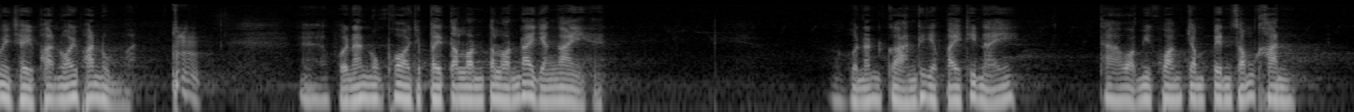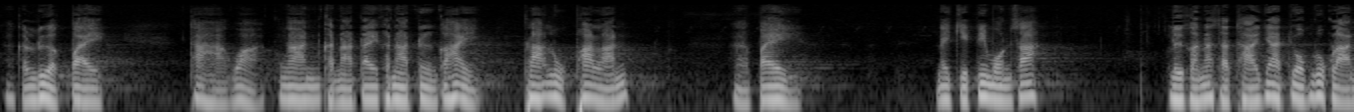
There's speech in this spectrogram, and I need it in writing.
ไม่ใช่พระน้อยพระหนุ่มอะ เพราะนั้นหลวงพ่อจะไปตลอนตลอนได้ยังไงเพราะนั้นการที่จะไปที่ไหน ถ้าว่ามีความจำเป็นสำคัญ ก็เลือกไป ถ้าหากว่างานขนาดใดขนาดหนึ่งก็ให้พระลูกพระหลานไปในกิจนิมนต์ซะ หรือคณะสัตยาญาติโยมลูกหลาน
